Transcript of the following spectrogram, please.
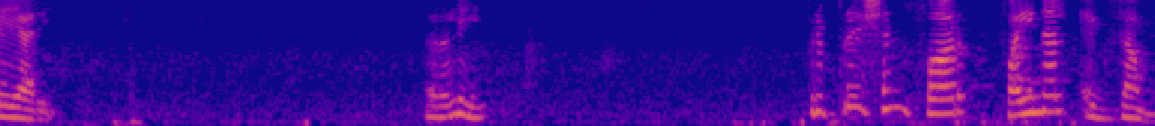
ತಯಾರಿ. ಅದರಲ್ಲಿ ಪ್ರಿಪ್ರೇಷನ್ ಫಾರ್ ಫೈನಲ್ ಎಕ್ಸಾಮ್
